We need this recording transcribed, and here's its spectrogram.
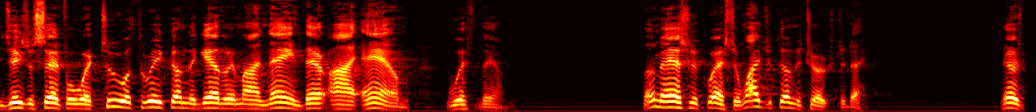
Jesus said, For where two or three come together in my name, there I am with them. Let me ask you a question. Why did you come to church today? It was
